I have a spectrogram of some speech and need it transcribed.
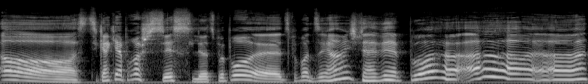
Ah, c'est quand il approche 6, là, tu peux pas, euh, tu peux pas te dire, ah, je savais pas, ah, ah, ah.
